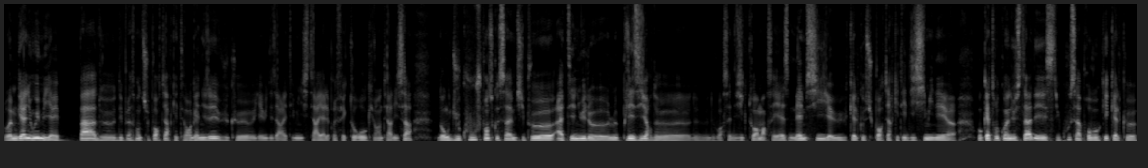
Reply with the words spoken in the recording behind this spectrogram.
L'OM gagne, oui, mais il y avait pas de déplacement de supporters qui était organisé, vu qu'il y a eu des arrêtés ministériels et préfectoraux qui ont interdit ça. Donc du coup, je pense que ça a un petit peu atténué le, plaisir de, de, voir cette victoire marseillaise, même s'il y a eu quelques supporters qui étaient disséminés euh, aux quatre coins du stade, et du coup, ça a provoqué quelques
